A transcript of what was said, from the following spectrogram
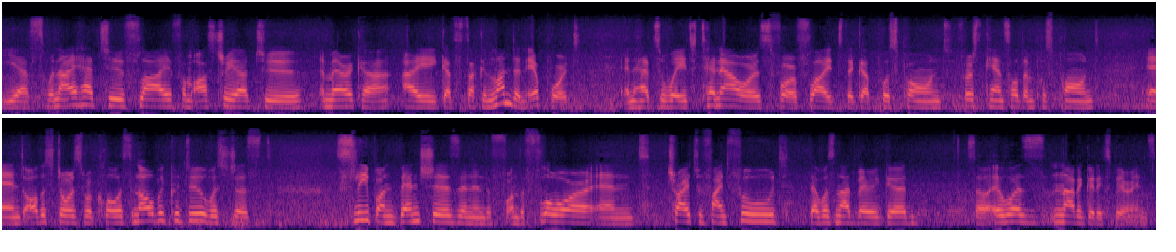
Yes, when I had to fly from Austria to America, I got stuck in London airport and had to wait 10 hours for a flight that got postponed, first canceled and postponed, and all the stores were closed, and all we could do was just sleep on benches and the, on the floor and try to find food that was not very good. So it was not a good experience.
